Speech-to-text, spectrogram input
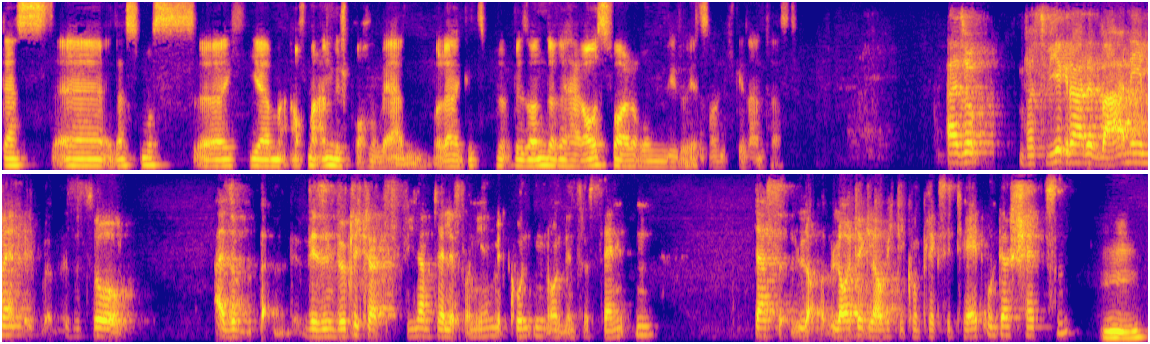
dass äh, das muss äh, hier auch mal angesprochen werden? Oder gibt es besondere Herausforderungen, die du jetzt noch nicht genannt hast? Also, was wir gerade wahrnehmen, ist so, also wir sind wirklich gerade viel am Telefonieren mit Kunden und Interessenten, dass Leute, glaube ich, die Komplexität unterschätzen. Mhm.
